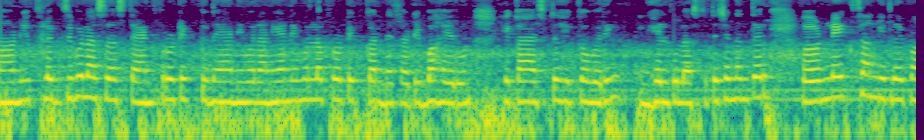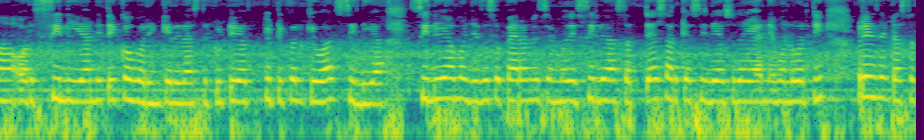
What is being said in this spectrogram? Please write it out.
आणि फ्लेक्झिबल असं असतं and protect to the animal आणि ॲनिमलला प्रोटेक्ट करण्यासाठी बाहेरून हे काय असतं? हे कवरिंग हेल्पफुल असतं. त्याच्यानंतर नेक सांगितलं आहे पा और आणि ते कवरिंग केलेलं असतं. क्युटी क्युटिकल किंवा सिलिया सिलिया म्हणजे जसं पॅरामेसियममध्ये सिलिया असतात त्यासारख्या सिलियासुद्धा या ॲनिमलवरती प्रेझेंट असतात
